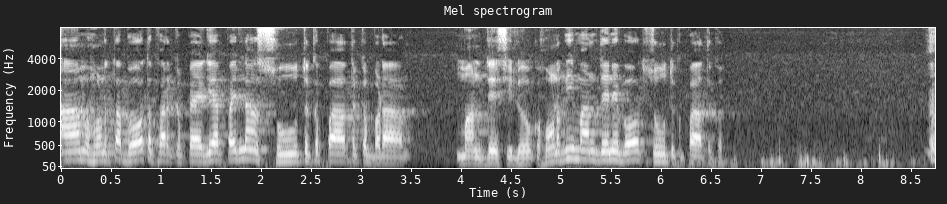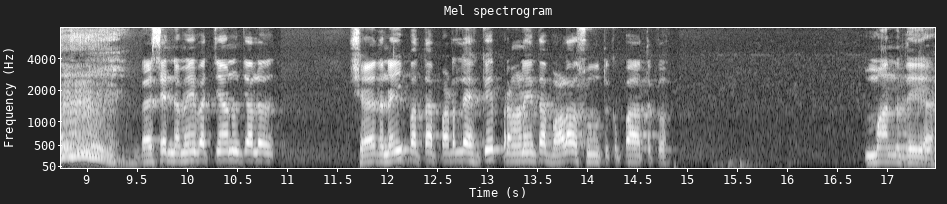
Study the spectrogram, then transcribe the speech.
ਆਮ ਹੁਣ ਤਾਂ ਬਹੁਤ ਫ਼ਰਕ ਪੈ ਗਿਆ। ਪਹਿਲਾਂ ਸੂਤਕ ਪਾਤਕ ਬੜਾ ਮੰਨਦੇ ਸੀ ਲੋਕ, ਹੁਣ ਵੀ ਮੰਨਦੇ ਨੇ ਬਹੁਤ ਸੂਤਕ ਪਾਤਕ ਵੈਸੇ ਨਵੇਂ ਬੱਚਿਆਂ ਨੂੰ ਚੱਲ ਸ਼ਾਇਦ ਨਹੀਂ ਪਤਾ, ਪੜ੍ਹ ਲਿਖ ਕੇ ਪੁਰਾਣੇ ਤਾਂ ਬਾਹਲਾ ਸੂਤਕ ਪਾਤਕ ਮੰਨਦੇ ਆ।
